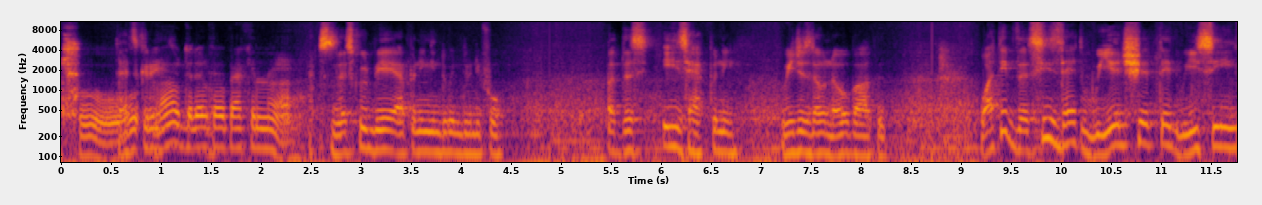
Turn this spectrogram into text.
to. That's crazy. No, didn't go back in there. So this could be happening in 2024. But this is happening. We just don't know about it. What if this is that weird shit that we see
